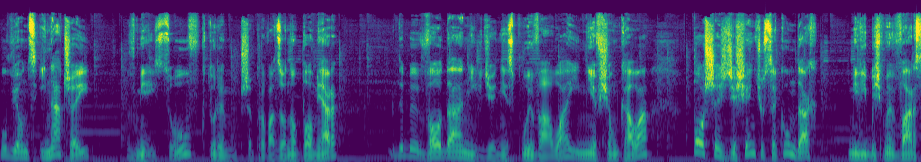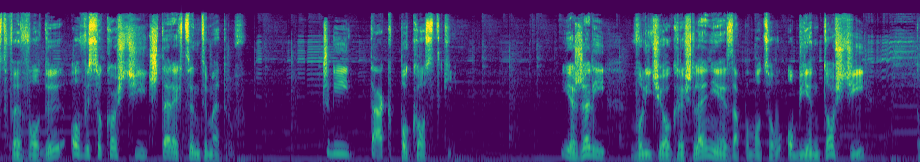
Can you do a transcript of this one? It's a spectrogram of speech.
Mówiąc inaczej, w miejscu, w którym przeprowadzono pomiar, gdyby woda nigdzie nie spływała i nie wsiąkała, po 60 sekundach mielibyśmy warstwę wody o wysokości 4 cm. Czyli tak po kostki. Jeżeli wolicie określenie za pomocą objętości, to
